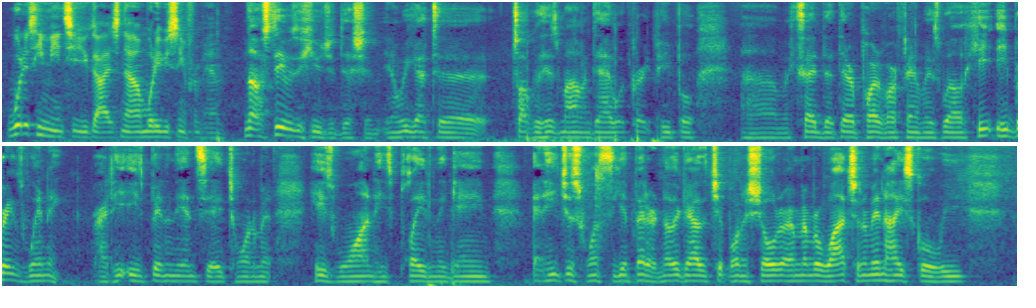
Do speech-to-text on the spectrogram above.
What does he mean to you guys now, and what have you seen from him? No, Steve was a huge addition. You know, we got to talk with his mom and dad. What great people! Um, excited that they're a part of our family as well. He he brings winning, right? He, he's been in the NCAA tournament. He's won. He's played in the game, and he just wants to get better. Another guy with a chip on his shoulder. I remember watching him in high school. We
